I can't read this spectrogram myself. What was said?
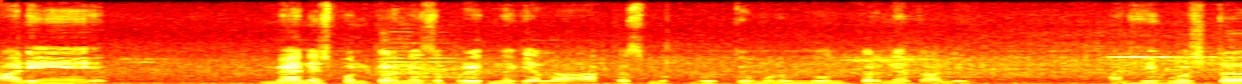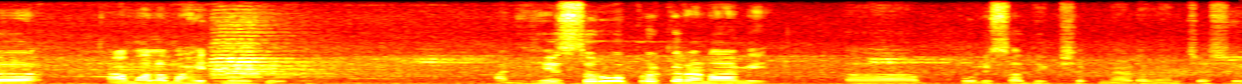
आणि मॅनेज पण करण्याचा प्रयत्न केला. आकस्मिक मृत्यू म्हणून नोंद करण्यात आली. आणि ही गोष्ट आम्हाला माहीत नव्हती. आणि हे सर्व प्रकरण आम्ही पोलीस अधीक्षक मॅडम यांच्याशी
